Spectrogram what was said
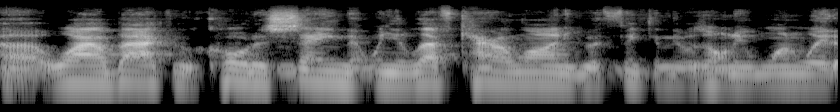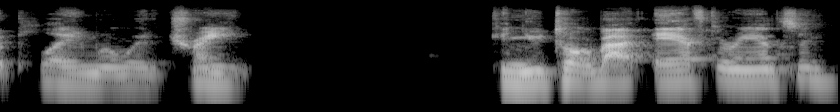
uh, a while back, you were quoted saying that when you left Carolina, you were thinking there was only one way to play and one way to train. Can you talk about after Anson,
